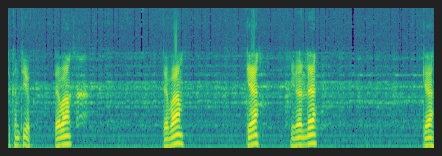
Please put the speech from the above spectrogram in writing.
Sıkıntı yok. Devam. Devam. Gel. İlerle. Gel.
